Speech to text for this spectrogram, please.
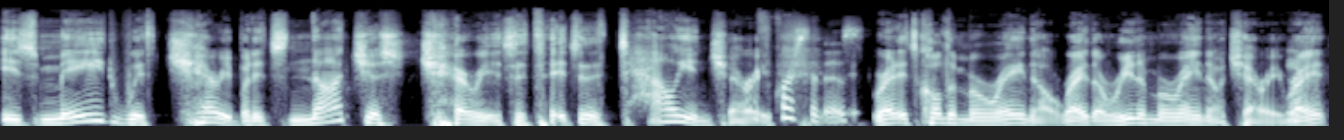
is made with cherry, but it's not just cherry. It's a, it's an Italian cherry Of course, it is. right? It's called a Moreno, right? A Rita Moreno cherry, right?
